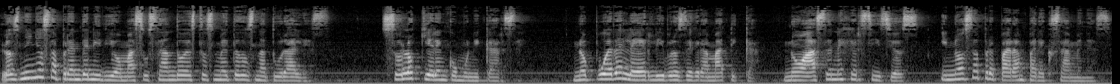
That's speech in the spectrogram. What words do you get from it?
Los niños aprenden idiomas usando estos métodos naturales. Solo quieren comunicarse. No pueden leer libros de gramática, no hacen ejercicios y no se preparan para exámenes.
